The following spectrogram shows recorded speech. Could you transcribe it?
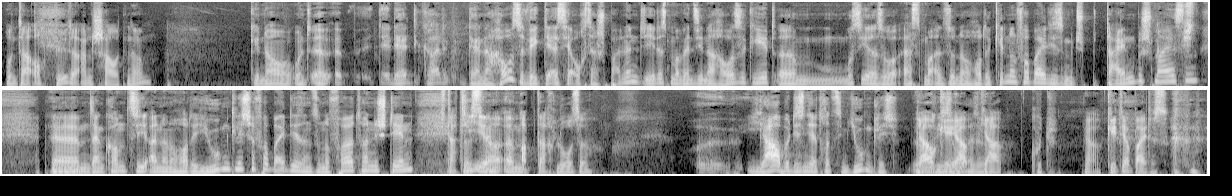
und da auch Bilder anschaut, ne? Genau, und äh, der, der, der Nachhauseweg, der ist ja auch sehr spannend. Jedes Mal, wenn sie nach Hause geht, ähm, muss sie ja so erstmal an so einer Horde Kindern vorbei, die sie mit Steinen beschmeißen. Mhm. Ähm, dann kommt sie an einer Horde Jugendliche vorbei, die in so einer Feuertonne stehen. Ich dachte, die das ihr, ähm, Obdachlose. Äh, ja, aber die sind ja trotzdem jugendlich. Ja, okay, so. ja, also, ja, gut. Ja, geht ja beides.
